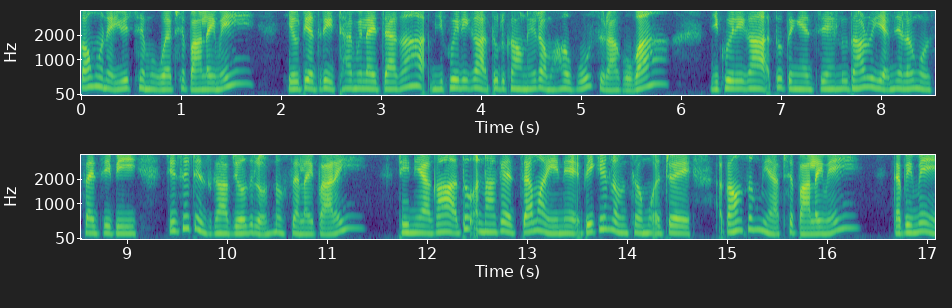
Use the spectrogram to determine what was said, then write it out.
ကောင်းမွန်တဲ့ရွေးချယ်မှုပဲဖြစ်ပါလိမ့်မယ်။ ရုတ်တရက်သတိထားမိလိုက်ကြကမြေခွေးလေးကသူ့တကောင်နဲ့တော့မဟုတ်ဘူးဆိုတာကိုပါ။မြေခွေးလေးကသူ့တငယ်ချင်းလူသားတွေရဲ့မျက်လုံးကိုစိုက်ကြည့်ပြီးကျေးဇူးတင်စကားပြောသလိုနှုတ်ဆက်လိုက်ပါတယ်။ဒီနေရာကသူ့အနာဂတ်ကျမ်းမာရေးနဲ့ဘေးကင်းလုံခြုံမှုအတွက်အကောင်းဆုံးနေရာဖြစ်ပါလိမ့်မယ်။ဒါပေမဲ့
